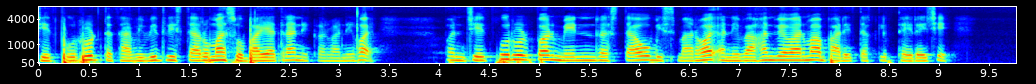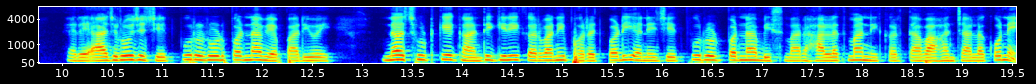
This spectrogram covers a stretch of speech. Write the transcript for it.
જેતપુર રોડ તથા વિવિધ વિસ્તારોમાં શોભાયાત્રા નીકળવાની હોય. પણ જેતપુર રોડ પર મેઇન રસ્તાઓ બિસ્માર હોય અને વાહન વ્યવહારમાં ભારે તકલીફ થઈ રહી છે. ત્યારે આજ રોજ જેતપુર રોડ પરના વેપારીઓએ ન છૂટકે ગાંધીગીરી કરવાની ફરજ પડી અને જેતપુર રોડ પરના બિસ્માર હાલતમાં નીકળતા વાહન ચાલકોને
